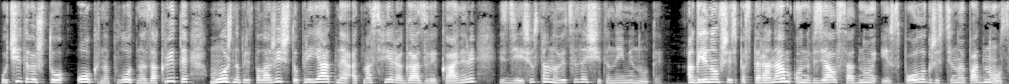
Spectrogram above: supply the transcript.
Учитывая, что окна плотно закрыты, можно предположить, что приятная атмосфера газовой камеры здесь установится за считанные минуты. Оглянувшись по сторонам, он взял с одной из полок жестяной поднос,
